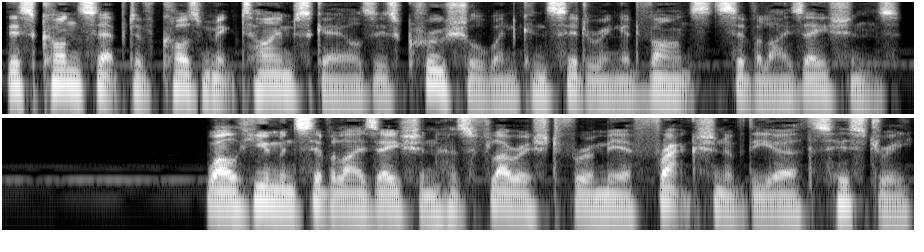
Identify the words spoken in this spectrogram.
This concept of cosmic timescales is crucial when considering advanced civilizations. While human civilization has flourished for a mere fraction of the Earth's history,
